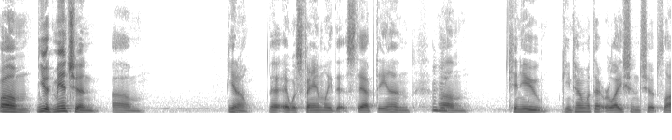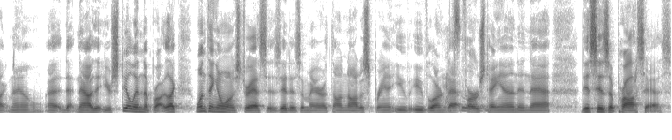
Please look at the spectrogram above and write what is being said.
Um, you had mentioned, um, you know, that it was family that stepped in. Mm-hmm. Um, can you can you tell me what that relationship's like now? Uh, that now that you're still in the process, like one thing I want to stress is it is a marathon, not a sprint. You've you've learned Absolutely. that firsthand, and that this is a process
